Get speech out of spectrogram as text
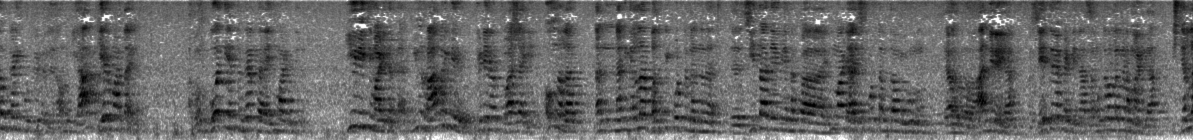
ಒಂದ್ ಕಡೆ ಕೂತಿರಲಿಲ್ಲ ಅವ್ನಿಗೆ ಯಾರು ಕೇರ್ ಮಾಡ್ತಾ ಇಲ್ಲ. ಅದೊಂದು ಗೋತಿ ಅಂತ ಹೇಳ್ತಾ ಇದು ಮಾಡಿದ್ದಿಲ್ಲ ಈ ರೀತಿ ಮಾಡಿದಾಗ ಇವ್ರು ರಾಮನಿಗೆ ದಿಢೀರ ಫ್ಲಾಶ್ ಆಗಿ, ಹೌದಲ್ಲ, ನನ್, ನನಗೆಲ್ಲ ಬದುಕಿ ಕೊಟ್ಟು ನನ್ನ ಸೀತಾದೇವಿಯನ್ನ ಇದು ಮಾಡಿ ಅಳಿಸಿಕೊಟ್ಟಂತ ಇವನು ಯಾರು, ಆಂಜನೇಯ, ಸೇತುವೆ ಕಟ್ಟಿದ, ಸಮುದ್ರ ಉಲ್ಲಂಘನ ಮಾಡಿದ, ಇಷ್ಟೆಲ್ಲ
